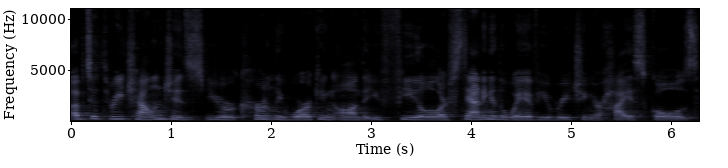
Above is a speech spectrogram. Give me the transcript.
up to three challenges you're currently working on that you feel are standing in the way of you reaching your highest goals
